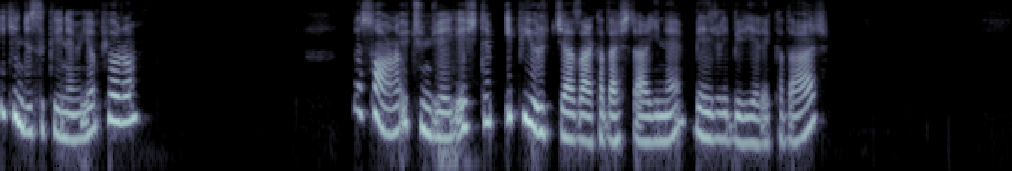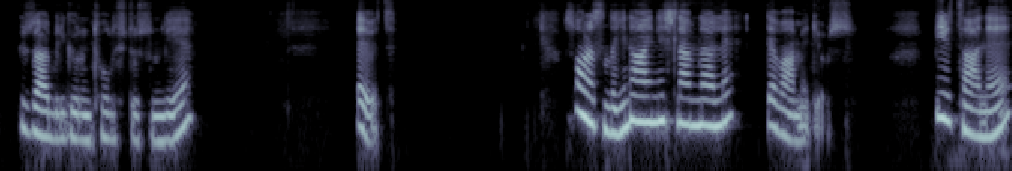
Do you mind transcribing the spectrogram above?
İkinci sık iğnemi yapıyorum. Ve sonra üçüncüye geçtim. İpi yürüteceğiz arkadaşlar yine belirli bir yere kadar. Güzel bir görüntü oluştursun diye. Evet. Sonrasında yine aynı işlemlerle devam ediyoruz. Bir tane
